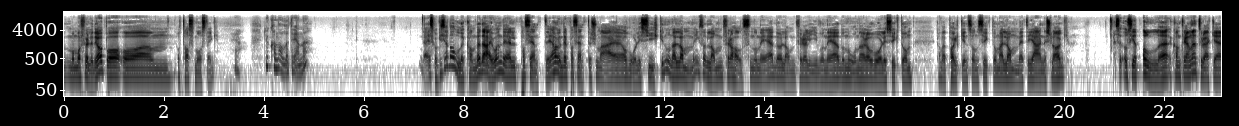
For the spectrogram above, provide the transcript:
man må følge det opp og, og, um, og ta små steg. Ja. Du kan alle trene? Jeg skal ikke si at alle kan det. Det er jo en del pasienter Jeg har jo en del pasienter som er alvorlig syke. Noen er lamme. Lam fra halsen og ned, og lam fra liv og ned. Og noen har alvorlig sykdom. Det kan være Parkinsons sykdom, er lamme etter hjerneslag. Så Å si at alle kan trene, tror jeg ikke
